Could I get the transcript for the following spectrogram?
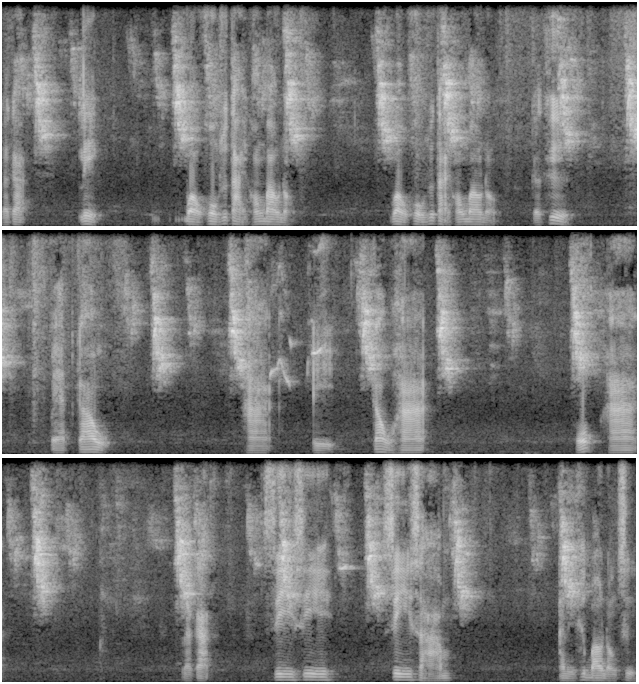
แล้วก็เลขเบาโค้งสุดท้ายของเบาหนองเบาโค้งสุดท้ายของเบาหนองก็คือแปดเก้าห้าเอเก้าห้าหกห้า แล้วก็ซีซีซีสามอันนี้คือเบาหนองซื้อ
